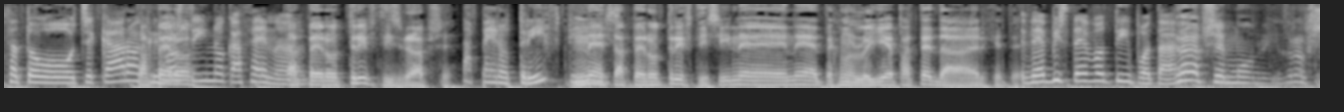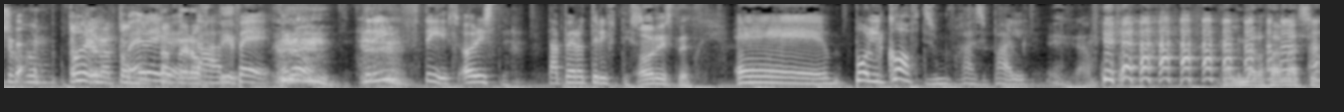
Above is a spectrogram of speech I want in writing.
Θα το τσεκάρω Τα ακριβώς περο- τι είναι ο καθένας. Τα περοτρίφτη γράψε. Τα περοτρίφτη. Ναι, τα περοτρίφτη. Είναι νέα τεχνολογία, πατέντα έρχεται. Δεν πιστεύω τίποτα. Γράψε μου, γράψε μου. Το Ωραία, κερατό μου, ε, τα ε, περοχτή. περοτρίφτη. Ορίστε. Τα περοτρίφτη. Ορίστε. Ε, Πολυκόφτης μου βγάζει πάλι. Ε, γάμο το. καλημέρα, Θανάση.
